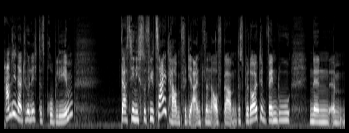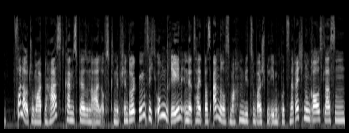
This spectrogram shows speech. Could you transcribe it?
haben sie natürlich das Problem, dass sie nicht so viel Zeit haben für die einzelnen Aufgaben. Das bedeutet, wenn du einen ähm, Vollautomaten hast, kann das Personal aufs Knöpfchen drücken, sich umdrehen, in der Zeit was anderes machen, wie zum Beispiel eben kurz eine Rechnung rauslassen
